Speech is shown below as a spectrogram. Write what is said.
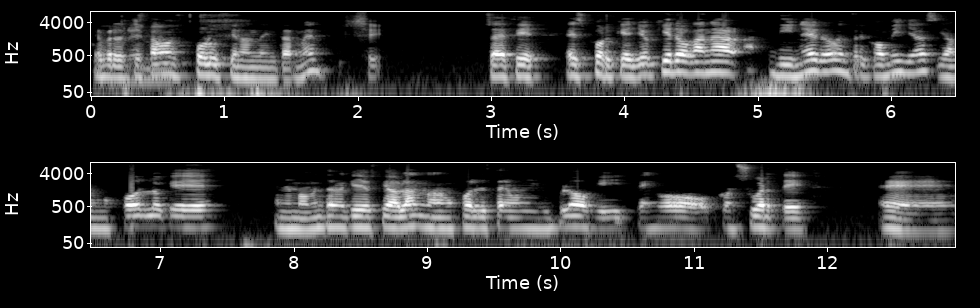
Pero es que estamos polucionando internet. Sí, O sea, es decir, es porque yo quiero ganar dinero, entre comillas, y a lo mejor lo que, en el momento en el que yo estoy hablando, a lo mejor es tener un blog y tengo, con suerte, eh,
